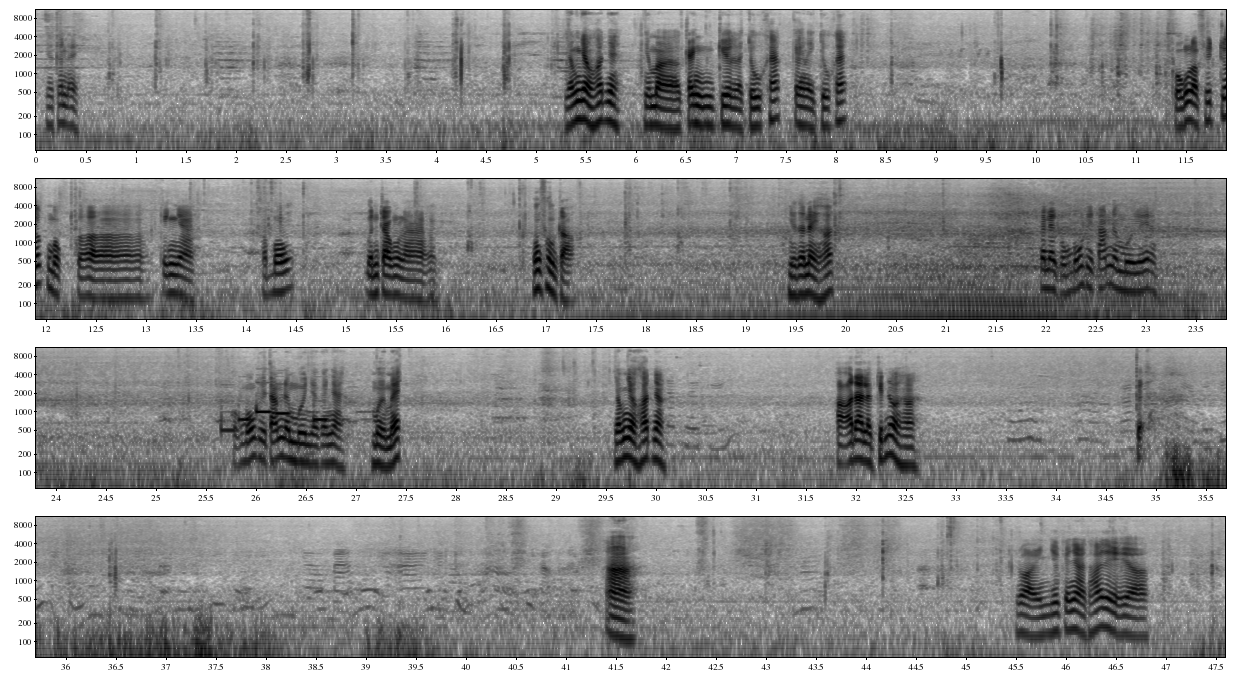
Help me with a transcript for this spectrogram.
Như thế này. Giống nhau hết nha, nhưng mà canh kia là chủ khác canh này chủ khác. Cũng là phía trước một uh, căn nhà có 4 bên trong là bốn phòng trọ. Như thế này hết. Cái này cũng 4 triệu 850 đấy cũng 4 triệu 850 nha cả nhà 10 mét. Giống nhau hết nha. À, ở đây là kín rồi hả? À. Rồi như cả nhà thấy thì à,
